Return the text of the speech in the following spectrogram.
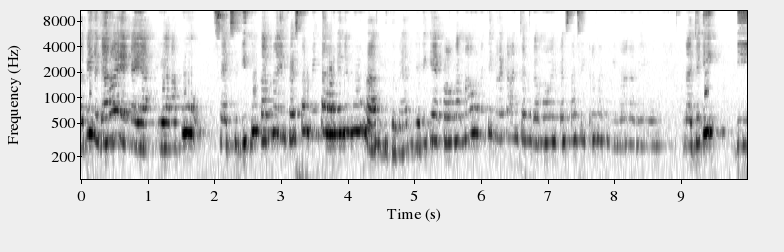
Tapi negara yang kayak ya aku set segitu karena investor minta harganya murah gitu kan. Jadi kayak kalau nggak mau nanti mereka ancam nggak mau investasi terus aku gimana bingung. Nah jadi di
